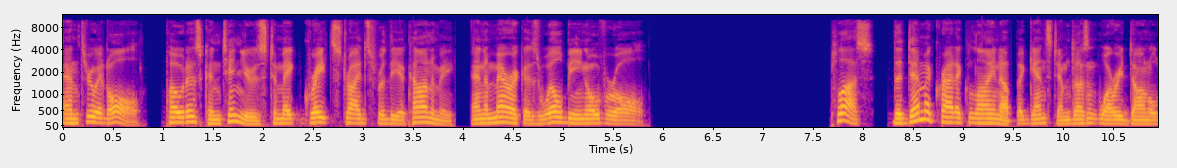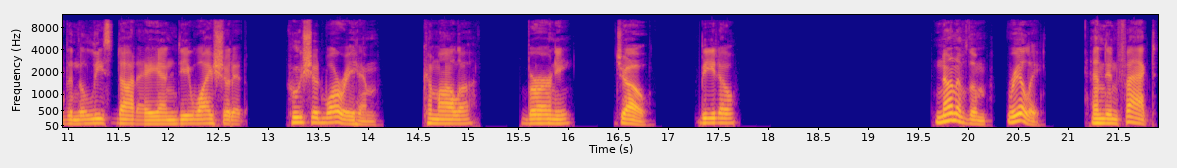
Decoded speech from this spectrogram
And through it all, POTUS continues to make great strides for the economy and America's well-being overall. Plus, the Democratic lineup against him doesn't worry Donald in the least. And why should it? Who should worry him? Kamala? Bernie? Joe? Beto? None of them, really. And in fact,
